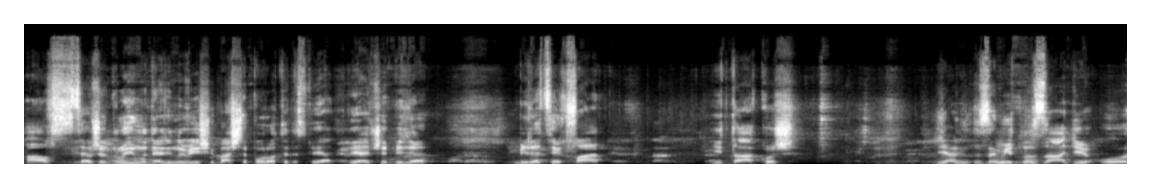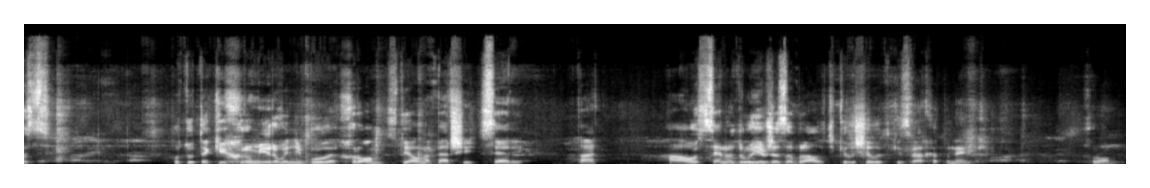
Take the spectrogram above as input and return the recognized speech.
А це вже в другій моделі новіші, бачите повороти, де стоять? Стоять вже біля, біля цих фар. І також, як замітно ззаді, ось отут такі хроміровані були. Хром стояв на першій серії. Так? А ось це на другій вже забрали, тільки лишили такі зверху тоненькі. Хром.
